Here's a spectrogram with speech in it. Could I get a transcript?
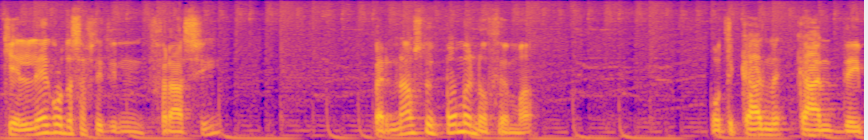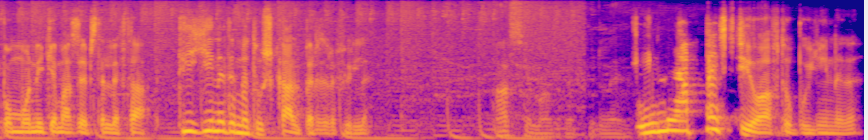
Και λέγοντας αυτή την φράση, περνάω στο επόμενο θέμα. Ότι κάνετε υπομονή και μαζέψτε λεφτά. Τι γίνεται με τους scalpers, ρε φίλε; Άσε μας, ρε φίλε. Είναι απέσιο αυτό που γίνεται.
